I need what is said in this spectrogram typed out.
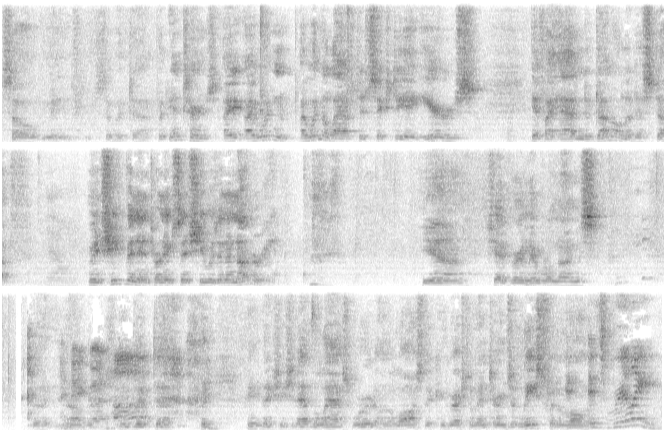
So, I mean, so, but, uh, but interns, I, I wouldn't, I wouldn't have lasted 68 years if I hadn't have done all of this stuff. Yeah. I mean, she's been interning since she was in a nunnery. Yeah, she had very liberal nuns. But, you're but, going, huh? but, uh, but think she should have the last word on the loss of the congressional interns, at least for the It- moment. it's really,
